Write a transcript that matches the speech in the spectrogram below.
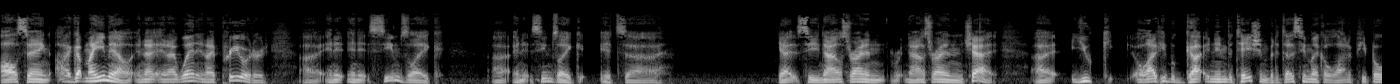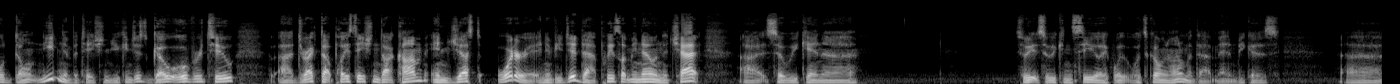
all saying, oh, "I got my email," and I and I went and I pre-ordered, uh, and it and it seems like, uh, and it seems like it's. Yeah, see, Niles Ryan, and Niles Ryan in the chat. Uh, you, a lot of people got an invitation, but it does seem like a lot of people don't need an invitation. You can just go over to uh, direct.playstation.com and just order it. And if you did that, please let me know in the chat uh, so we can, uh, so we, so we can see like what, what's going on with that, man. Because uh,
